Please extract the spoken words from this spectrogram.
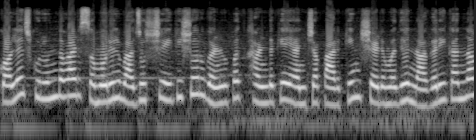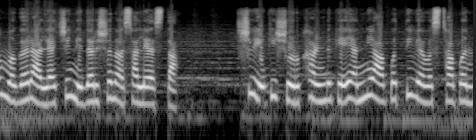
कॉलेज कुरुंदवाड समोरील बाजूस श्री किशोर गणपत खांडके यांच्या पार्किंग शेडमध्ये नागरिकांना मगर आल्याचे निदर्शनास आले असता श्री किशोर खांडके यांनी आपत्ती व्यवस्थापन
